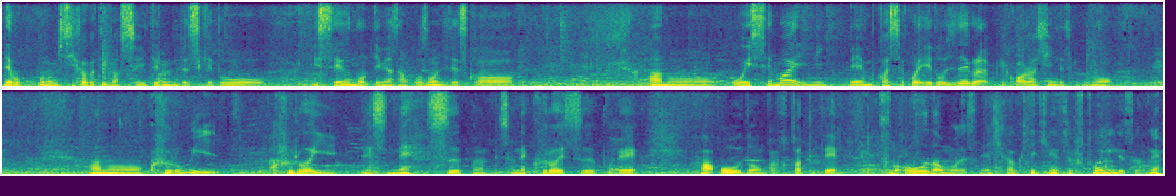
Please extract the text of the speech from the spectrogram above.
でもこの道比較的は空いてるんですけど伊勢うどんって皆さんご存知ですか？あのお伊勢参りにね昔はこれ江戸時代ぐらい結構あるらしいんですけどもあの黒い黒いですねスープなんですよね。黒いスープで、まあ、おうどんがかかっててそのおうどんもですね比較的にです太いんですよね。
